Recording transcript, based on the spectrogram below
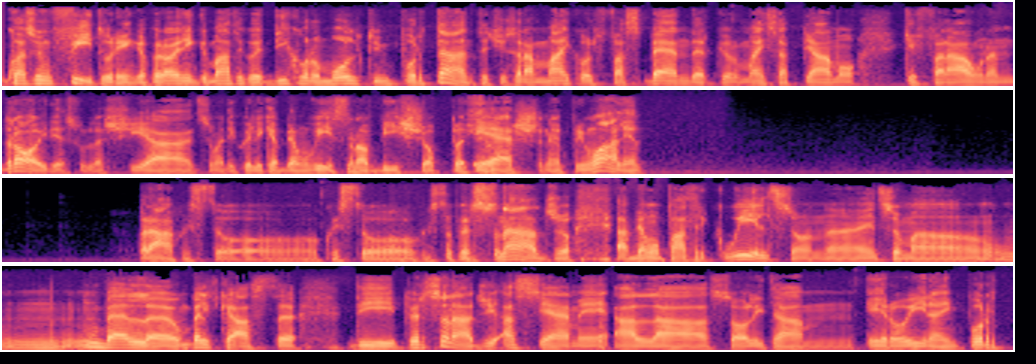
quasi un featuring, però enigmatico e dicono molto importante. Ci sarà Michael Fassbender che ormai sappiamo che farà un androide sulla scia, insomma, di quelli che abbiamo visto, no? Bishop, e Ash nel primo Alien. avrà questo, questo, questo personaggio. Abbiamo Patrick Wilson, eh, insomma, un, un bel, un bel cast di personaggi assieme alla solita mh, eroina importante.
